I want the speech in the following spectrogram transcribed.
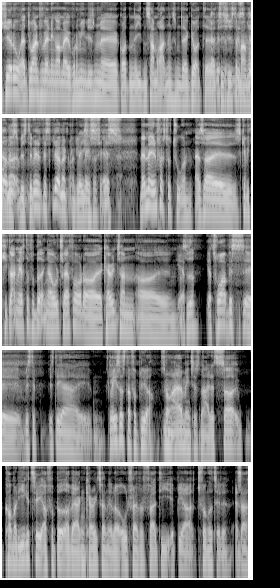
siger du, at du har en forventning om, at økonomien ligesom øh, går den, i den samme retning, som det har gjort øh, ja, de det- sidste hvis det mange år. Hvis, hvis det, hvis, hvis det bliver og Glazers, Glazers, yes. Hvad med infrastrukturen? Altså, øh, skal vi kigge langt efter forbedringer af Old Trafford og øh, Carrington og, øh, Ja. og så videre? Jeg tror, hvis, øh, hvis, det, hvis det er øh, Glazers, der forbliver som mm. ejer af Manchester United, så kommer de ikke til at forbedre hverken Carrington eller Old Trafford, før de bliver tvunget til det. Altså,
